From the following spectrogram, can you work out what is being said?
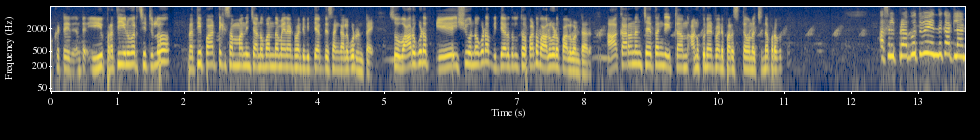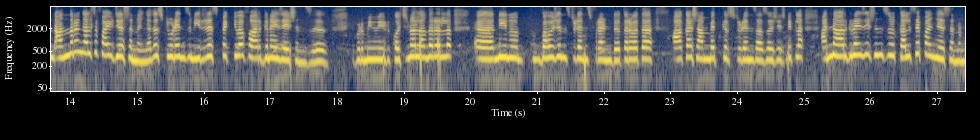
ఒకటి అంటే ఈ ప్రతి యూనివర్సిటీలో ప్రతి పార్టీకి సంబంధించి అనుబంధమైనటువంటి విద్యార్థి సంఘాలు కూడా ఉంటాయి. సో వారు కూడా ఏ ఇష్యూ ఉన్నా కూడా విద్యార్థులతో పాటు వాళ్ళు కూడా పాల్గొంటారు. ఆ కారణం చేతంగా ఇట్లా అనుకునేటువంటి పరిస్థితి ఏమైనా వచ్చిందా ప్రభుత్వం? అసలు ప్రభుత్వం ఎందుకు అట్లా అందరం కలిసి ఫైట్ చేస్తున్నాం కదా స్టూడెంట్స్ ఇర్రెస్పెక్టివ్ ఆఫ్ ఆర్గనైజేషన్స్ ఇప్పుడు మేము ఇక్కడికి వచ్చిన వాళ్ళందరిలో నేను బహుజన్ స్టూడెంట్స్ ఫ్రంట్ తర్వాత ఆకాష్ అంబేద్కర్ స్టూడెంట్స్ అసోసియేషన్ ఇట్లా అన్ని ఆర్గనైజేషన్స్ కలిసే పనిచేస్తున్నాం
